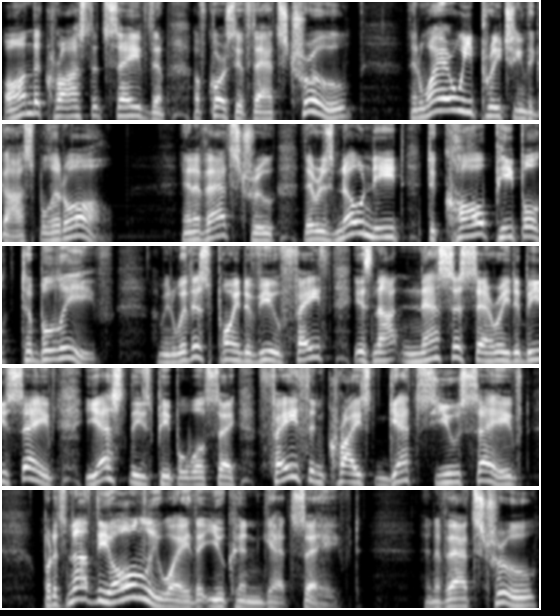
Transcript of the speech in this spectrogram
on the cross that saved them. Of course, if that's true, then why are we preaching the gospel at all? And if that's true, there is no need to call people to believe. I mean, with this point of view, faith is not necessary to be saved. Yes, these people will say faith in Christ gets you saved, but it's not the only way that you can get saved. And if that's true,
